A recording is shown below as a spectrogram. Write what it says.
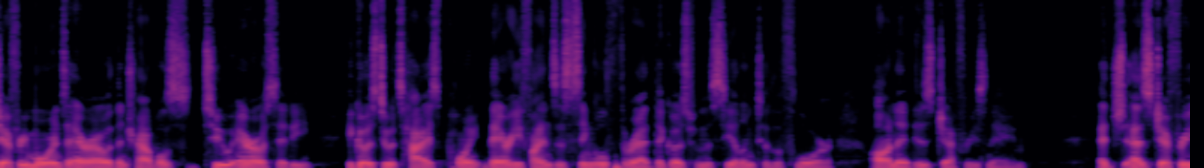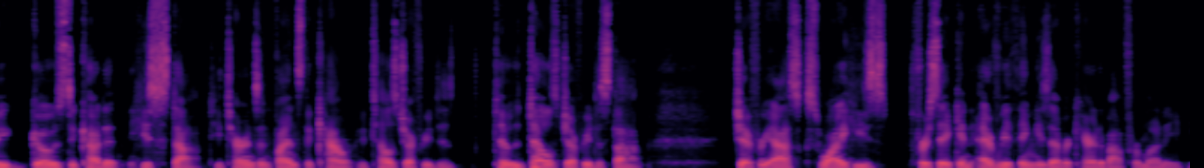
Jeffrey mourns Arrow, then travels to Arrow City. He goes to its highest point. There, he finds a single thread that goes from the ceiling to the floor. On it is Jeffrey's name. As, as Jeffrey goes to cut it, he's stopped. He turns and finds the Count, who tells Jeffrey to, to tells Jeffrey to stop. Jeffrey asks why he's forsaken everything he's ever cared about for money.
